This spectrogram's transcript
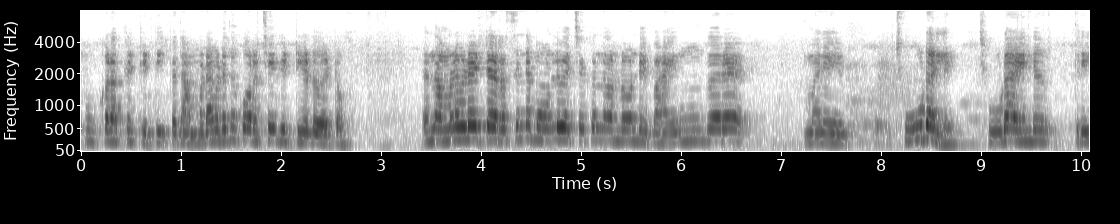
പൂക്കളൊക്കെ കിട്ടി. ഇപ്പം നമ്മുടെ അവിടെ നിന്ന് കുറച്ചേ കിട്ടിയുള്ളൂ കേട്ടോ. നമ്മളിവിടെ ടെറസിന്റെ മുകളിൽ വെച്ചേക്കുന്നുള്ളതുകൊണ്ട് ഭയങ്കര മനെ ചൂടല്ലേ? ചൂടായതിന്റെ ഇത്തിരി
